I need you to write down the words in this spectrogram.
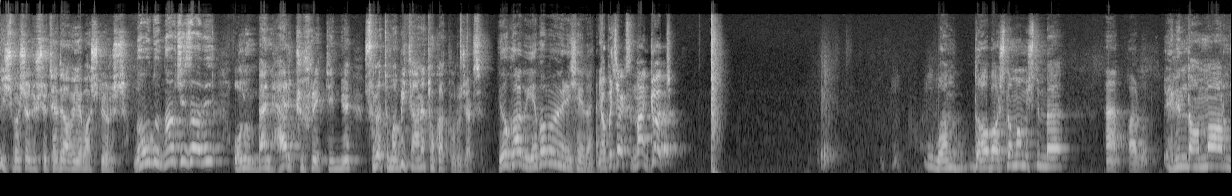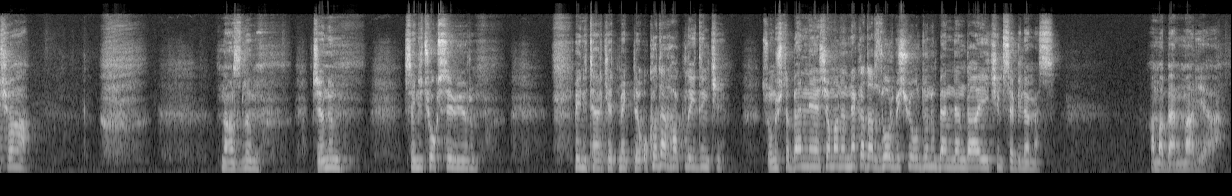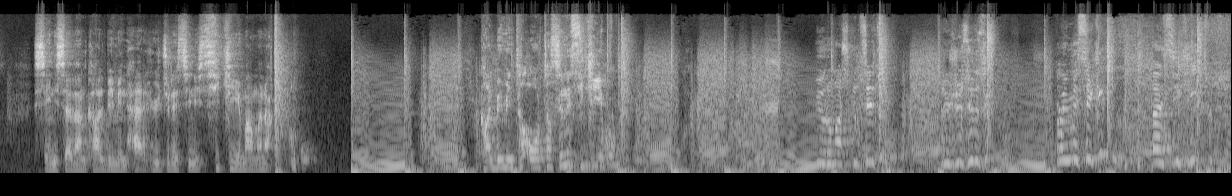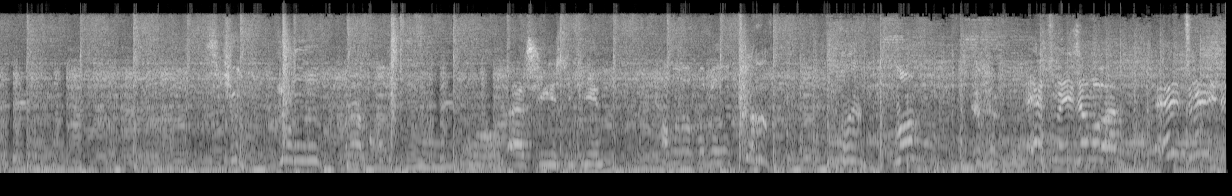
İş başa düştü tedaviye başlıyoruz. Ne oldu? Ne yapacağız abi? Oğlum ben her küfür ettiğimde suratıma bir tane tokat vuracaksın. Yok abi yapamam öyle şey ben. Yapacaksın lan göt! Ulan daha başlamamıştım be. Ha pardon. Elin de amma ağırmış ha. Nazlım, canım, seni çok seviyorum. Beni terk etmekle o kadar haklıydın ki. Sonuçta benle yaşamanın ne kadar zor bir şey olduğunu benden daha iyi kimse bilemez. Ama ben var ya, seni seven kalbimin her hücresini sikeyim amına. Kalbimin ta ortasını sikeyim. Diyorum aşkım seni hücresini sik... Kalbimi sikeyim. Ben sikeyim. Sikeyim. Her şeyi sikeyim. Amına kodum. Lan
